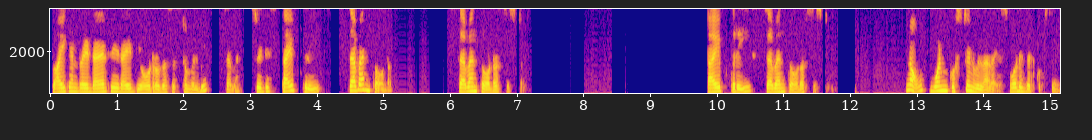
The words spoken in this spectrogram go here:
so i can write directly write the order of the system will be 7 so it is type 3 seventh order. Seventh order system type 3 seventh order system now, one question will arise. What is that question?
